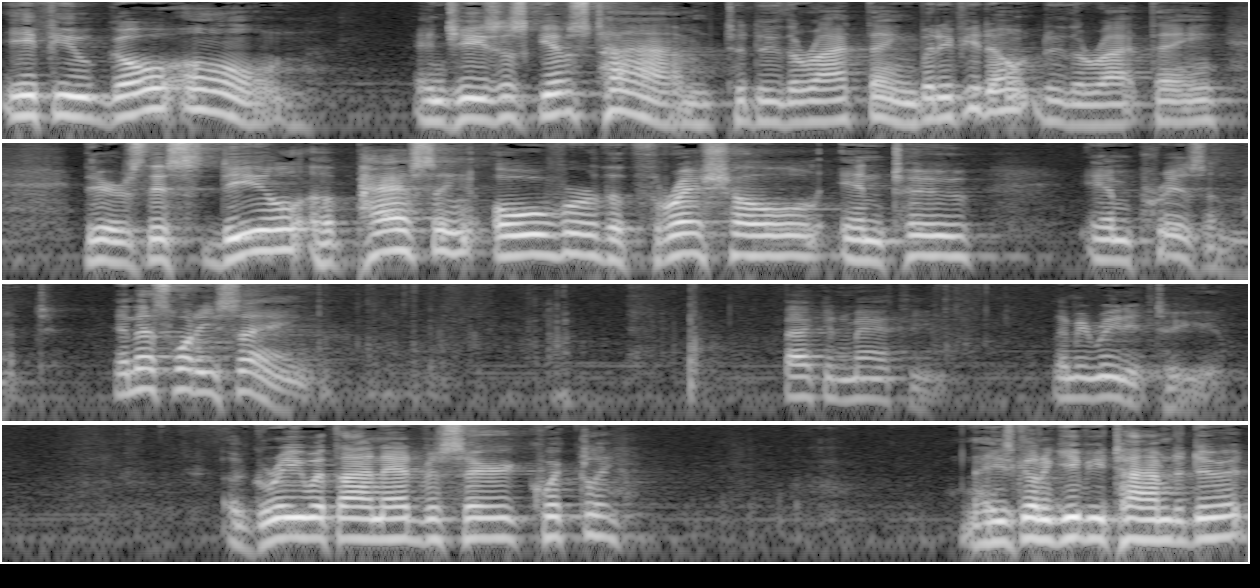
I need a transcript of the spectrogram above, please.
If you go on, and Jesus gives time to do the right thing, but if you don't do the right thing, there's this deal of passing over the threshold into imprisonment. And that's what he's saying. Back in Matthew. Let me read it to you. Agree with thine adversary quickly. Now, he's going to give you time to do it.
